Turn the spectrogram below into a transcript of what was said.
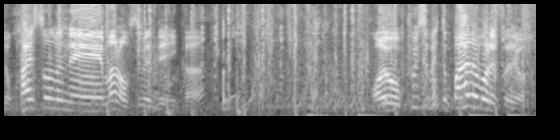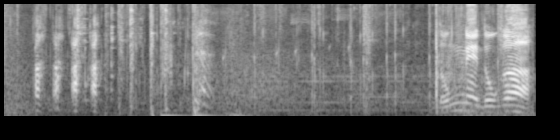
저활 쏘는 애만 없으면 되니까. 어휴 풀스ペ도 빠져버렸어요. 녹네 녹아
